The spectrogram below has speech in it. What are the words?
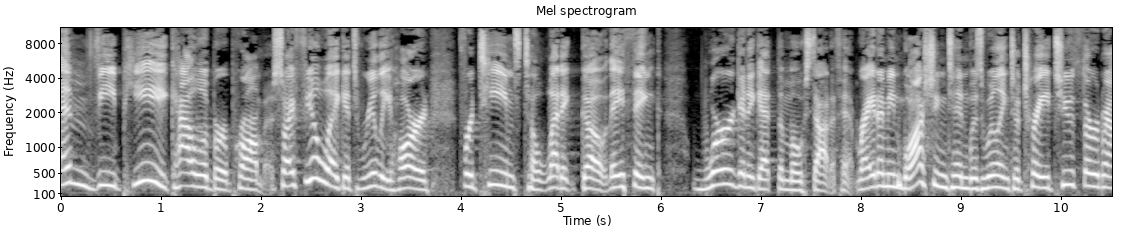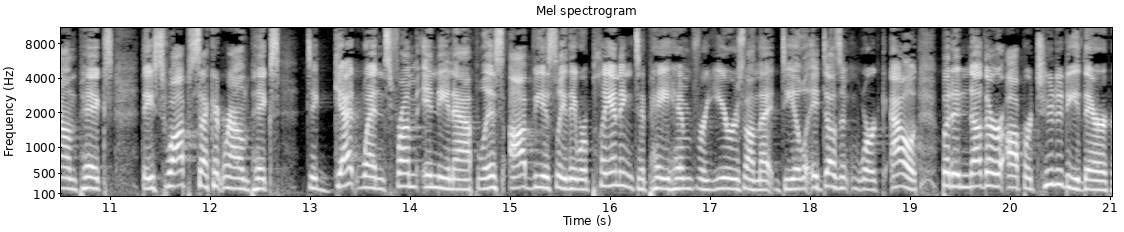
MVP caliber promise. So I feel like it's really hard for teams to let it go. They think we're going to get the most out of him, right? I mean, Washington was willing to trade two third round picks. They swapped second round picks to get Wentz from Indianapolis. Obviously, they were planning to pay him for years on that deal. It doesn't work out, but another opportunity there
